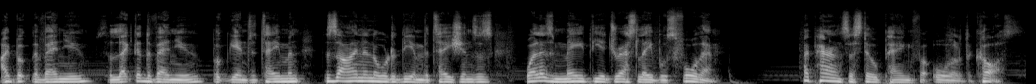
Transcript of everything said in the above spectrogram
I booked the venue, selected the venue, booked the entertainment, designed and ordered the invitations, as well as made the address labels for them. My parents are still paying for all of the costs.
